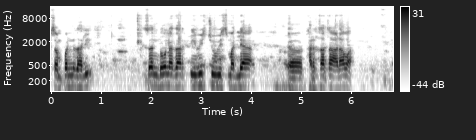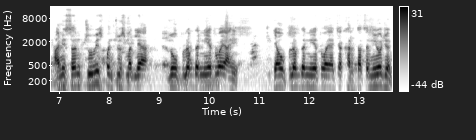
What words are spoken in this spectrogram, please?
संपन्न झाली. सन दोन हजार तेवीस चोवीस मधल्या खर्चाचा आढावा आणि सन चोवीस पंचवीस मधल्या जो उपलब्ध नियतवय आहे त्या उपलब्ध नियतवयाच्या खर्चाचं नियोजन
